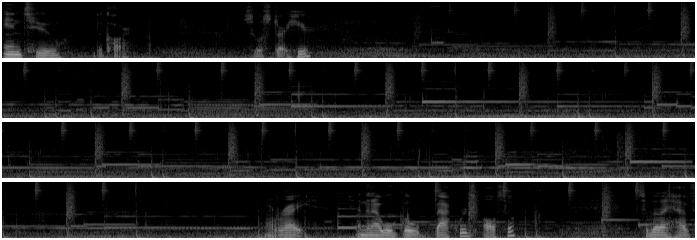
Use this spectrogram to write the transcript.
into the car. So we'll start here. All right and then I will go backwards also so that I have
